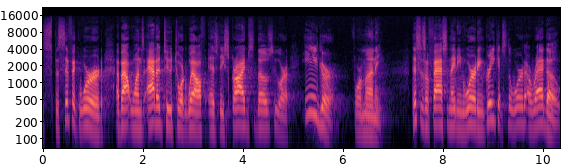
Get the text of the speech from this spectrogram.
specific word about one's attitude toward wealth as describes those who are eager for money. This is a fascinating word. In Greek, it's the word arego.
